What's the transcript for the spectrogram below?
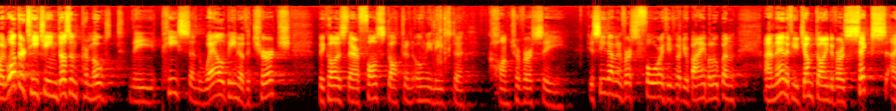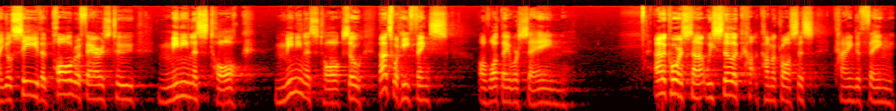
But what they're teaching doesn't promote the peace and well being of the church because their false doctrine only leads to controversy. Do you see that in verse 4 if you've got your Bible open. And then if you jump down to verse 6, uh, you'll see that Paul refers to meaningless talk. Meaningless talk. So that's what he thinks of what they were saying. And of course, uh, we still come across this kind of thing,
